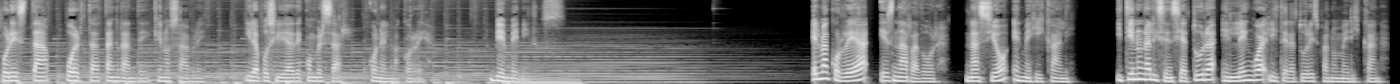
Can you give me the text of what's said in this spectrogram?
por esta puerta tan grande que nos abre y la posibilidad de conversar con Elma Correa. Bienvenidos. Elma Correa es narradora. Nació en Mexicali y tiene una licenciatura en lengua y literatura hispanoamericana.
